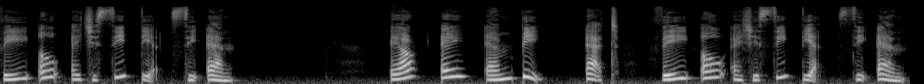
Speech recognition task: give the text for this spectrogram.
v o h c 点 c n l a m b at v o h c 点 c n。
